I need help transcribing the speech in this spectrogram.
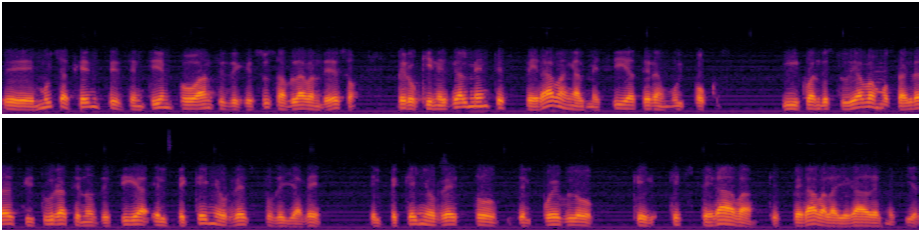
eh, muchas gentes en tiempo antes de Jesús hablaban de eso, pero quienes realmente esperaban al Mesías eran muy pocos. Y cuando estudiábamos Sagrada Escritura se nos decía el pequeño resto de Yahvé, el pequeño resto del pueblo que, que esperaba, que esperaba la llegada del Mesías.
